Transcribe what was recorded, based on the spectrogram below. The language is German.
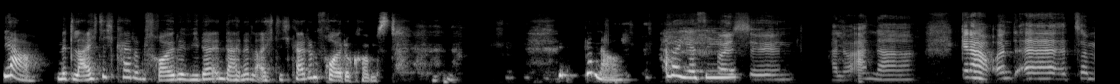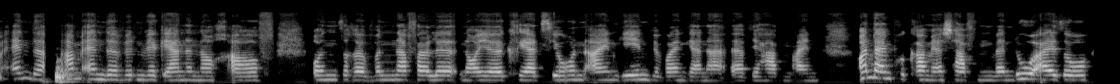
ja mit Leichtigkeit und Freude wieder in deine Leichtigkeit und Freude kommst. genau. Hallo Jessie. Voll schön. Hallo Anna. Genau, und äh, zum Ende, am Ende würden wir gerne noch auf unsere wundervolle neue Kreation eingehen. Wir wollen gerne, äh, wir haben ein Online-Programm erschaffen. Wenn du also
